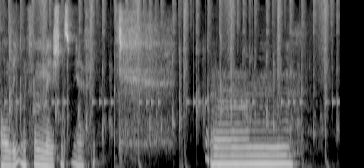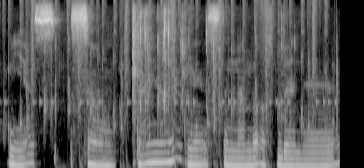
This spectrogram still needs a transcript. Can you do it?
all the informations we have here. Um, yes, so there is the number of bananas.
